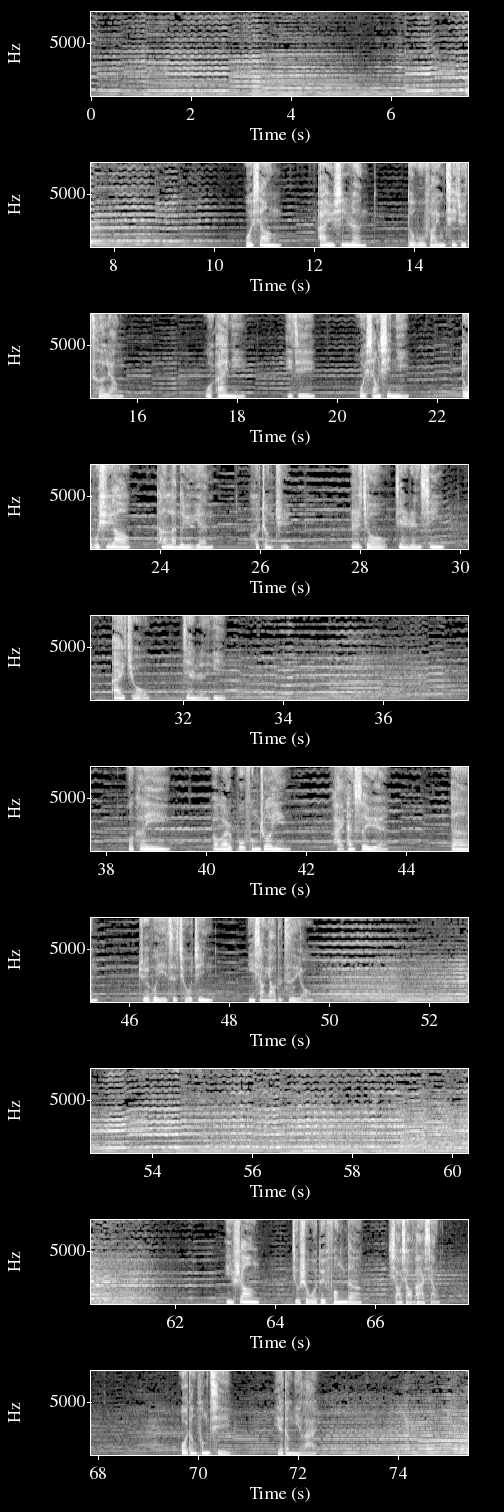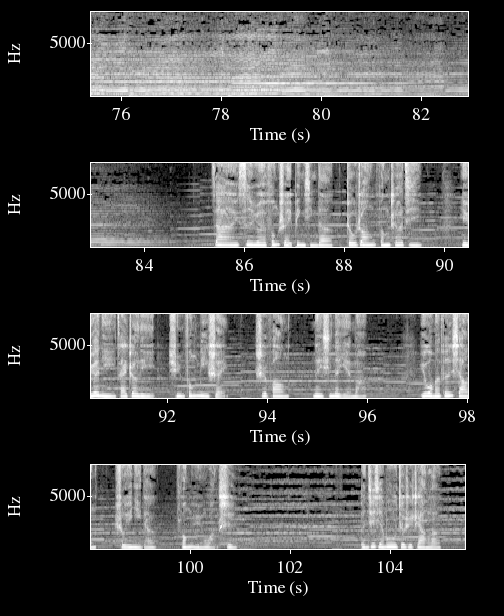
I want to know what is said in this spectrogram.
我想，爱与信任都无法用器具测量。我爱你，以及我相信你，都不需要贪婪的语言和证据。日久见人心，爱久见人意。我可以。偶尔捕风捉影，慨叹岁月，但绝不以此囚禁你想要的自由。以上就是我对风的小小发想。我等风起，也等你来。在四月风水并行的周庄风车季，也愿你在这里寻风觅水，释放内心的野马，与我们分享属于你的。风云往事，本期节目就是这样了。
